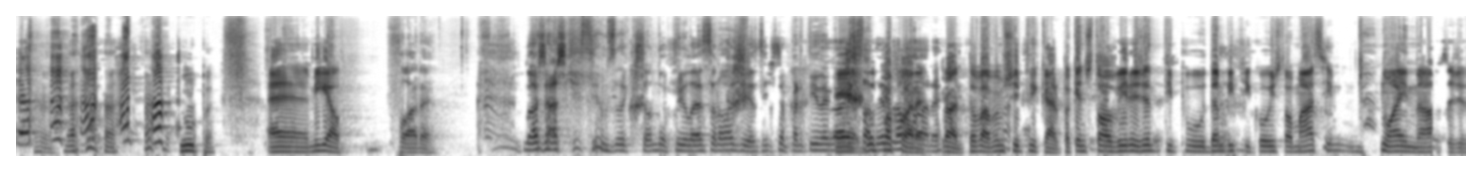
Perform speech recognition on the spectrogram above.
Desculpa. Eh, Miguel? Fora. Nós já esquecemos a questão da freelancer ou agência. Isto a partir de agora É, é só para dentro ou fora. fora. Pronto, então vá, vamos simplificar. Para quem nos está a ouvir, a gente tipo dambificou isto ao máximo. Não há ainda, ou seja,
